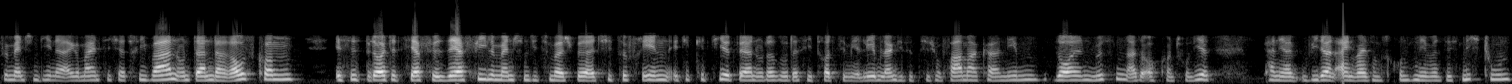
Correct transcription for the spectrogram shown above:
für Menschen, die in der Allgemeinpsychiatrie waren und dann da rauskommen, ist es bedeutet es ja für sehr viele Menschen, die zum Beispiel als schizophren etikettiert werden oder so, dass sie trotzdem ihr Leben lang diese Psychopharmaka nehmen sollen, müssen, also auch kontrolliert. Kann ja wieder einen Einweisungsgrund nehmen, wenn sie es nicht tun.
